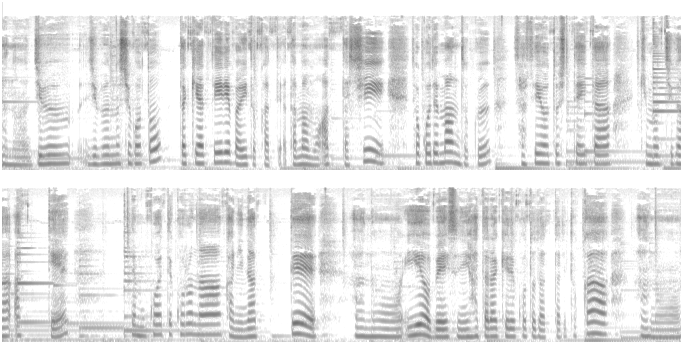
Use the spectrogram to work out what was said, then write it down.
あの自分自分の仕事だけやっていればいいとかって頭もあったしそこで満足させようとしていた気持ちがあってでもこうやってコロナ禍になってあの家をベースに働けることだったりとかあの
